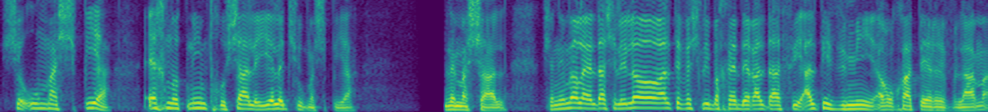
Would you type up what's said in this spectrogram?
שהוא משפיע. איך נותנים תחושה לילד שהוא משפיע? למשל, כשאני אומר לילדה שלי, לא, אל תבשלי בחדר, אל תעשי, אל תזמי ארוחת ערב, למה?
